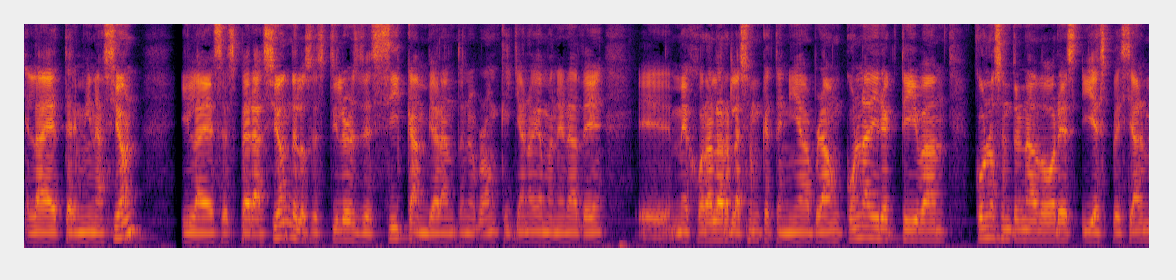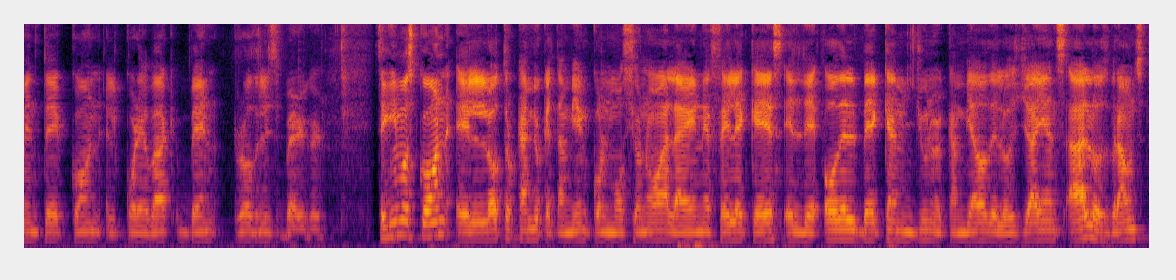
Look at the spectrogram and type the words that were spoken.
la determinación y la desesperación de los Steelers de sí cambiar a Antonio Brown, que ya no había manera de eh, mejorar la relación que tenía Brown con la directiva, con los entrenadores y especialmente con el quarterback Ben Rodlisberger. Seguimos con el otro cambio que también conmocionó a la NFL, que es el de Odell Beckham Jr., cambiado de los Giants a los Browns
